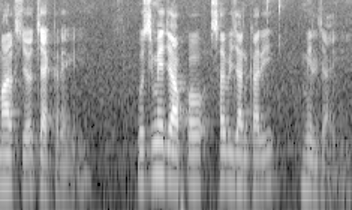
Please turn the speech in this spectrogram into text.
मार्क्स जो चेक करेगी। उसमें जो आपको सभी जानकारी मिल जाएगी।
